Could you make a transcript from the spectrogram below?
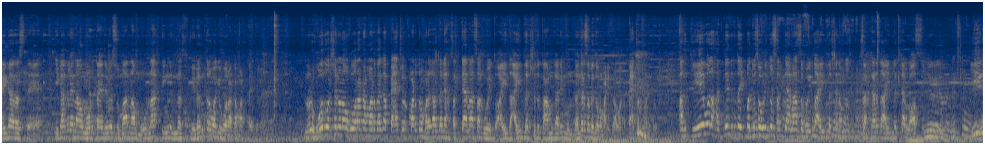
ಕೈಗಾ ರಸ್ತೆ ಈಗಾಗಲೇ ನಾವು ನೋಡ್ತಾ ಇದ್ದೇವೆ, ಸುಮಾರು ನಾವು ಮೂರ್ನಾಲ್ಕು ತಿಂಗಳಿಂದ ನಿರಂತರವಾಗಿ ಹೋರಾಟ ಮಾಡ್ತಾ ಇದ್ದೇವೆ. ನೋಡಿ, ಹೋದ ವರ್ಷನೂ ನಾವು ಹೋರಾಟ ಮಾಡಿದಾಗ ಪ್ಯಾಚ್ ವರ್ಕ್ ಮಾಡಿದ್ರು, ಮಳೆಗಾಲದಲ್ಲಿ ಸತ್ಯಾನಾಸ ಆಗೋಯ್ತು. ಐದು ಐದು ಲಕ್ಷದ ಕಾಮಗಾರಿ ನಗರಸಭೆದವರು ಮಾಡಿದ್ರು ಅವಾಗ ಪ್ಯಾಚ್ ವರ್ಕ್ ಮಾಡಿದ್ರು. ಅದು ಕೇವಲ ಹದಿನೈದರಿಂದ ಇಪ್ಪತ್ತು ದಿವಸ ಉಳಿತು ಸತ್ಯಾನಾಶ ಹೋಯಿತು. ಐದು ಲಕ್ಷ ನಮ್ದು ಸರ್ಕಾರದ ಐದು ಲಕ್ಷ ಲಾಸ್ ಈಗ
